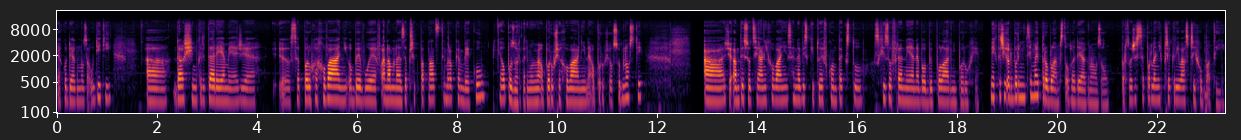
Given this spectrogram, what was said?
jako diagnoza u dětí. A dalším kritériem je, že se porucha chování objevuje v anamnéze před 15. rokem věku. Jo, pozor, tady mluvíme o poruše chování, ne o poruše osobnosti. A že antisociální chování se nevyskytuje v kontextu schizofrenie nebo bipolární poruchy. Někteří odborníci mají problém s touhle diagnózou, protože se podle nich překrývá s psychopatí.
